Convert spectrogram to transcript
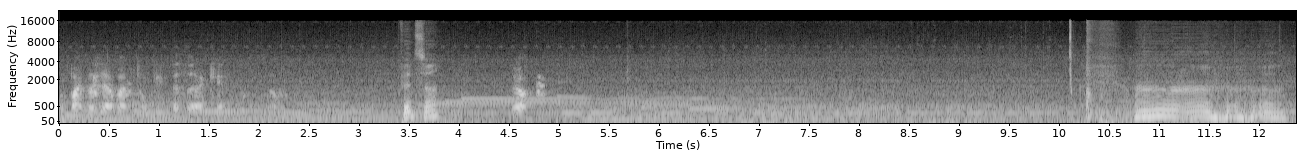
Wobei man sie aber im Dunkeln besser erkennt, muss. Findest du? Ja,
